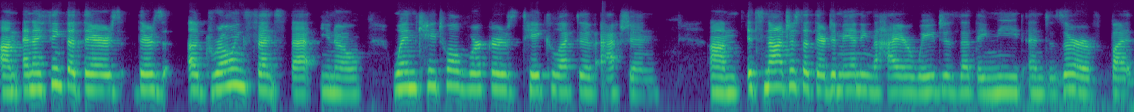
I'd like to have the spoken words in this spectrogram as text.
Um, and I think that there's there's a growing sense that you know when K-12 workers take collective action, um, it's not just that they're demanding the higher wages that they need and deserve, but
